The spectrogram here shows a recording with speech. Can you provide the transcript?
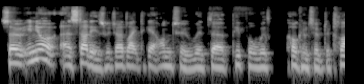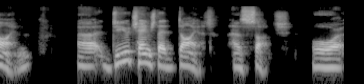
So, in your uh, studies, which I'd like to get onto with uh, people with cognitive decline, uh, do you change their diet as such, or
